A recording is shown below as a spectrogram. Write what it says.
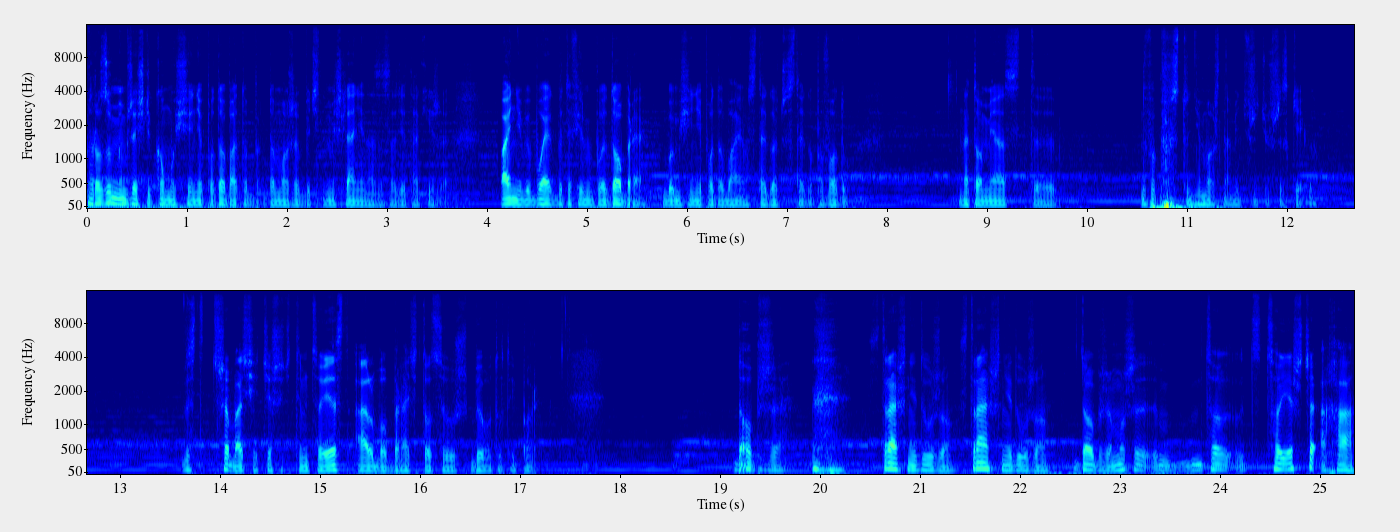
Rozumiem, że jeśli komuś się nie podoba, to, to może być myślenie na zasadzie takiej, że fajnie by było, jakby te filmy były dobre, bo mi się nie podobają z tego czy z tego powodu. Natomiast y, no po prostu nie można mieć w życiu wszystkiego. Trzeba się cieszyć tym, co jest, albo brać to, co już było do tej pory. Dobrze. strasznie dużo, strasznie dużo. Dobrze, może mm, co, co jeszcze? Aha,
